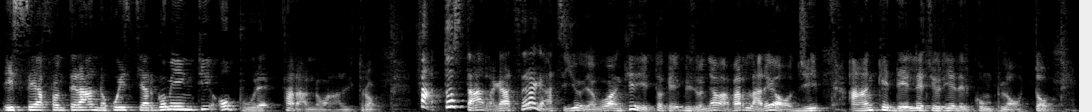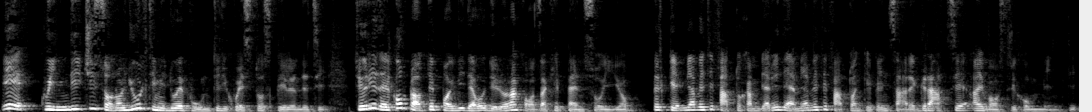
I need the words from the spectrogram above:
e se affronteranno questi argomenti oppure faranno altro. Fatto sta, ragazze e ragazzi, io vi avevo anche detto che bisognava parlare oggi anche delle teorie del complotto e quindi ci sono gli ultimi due punti di questo Spill and the Sea. Teorie del complotto e poi vi devo dire una cosa che penso io, perché mi avete fatto cambiare idea, mi avete fatto anche pensare grazie ai vostri commenti.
